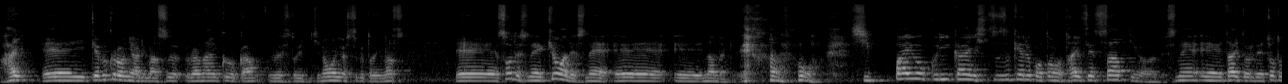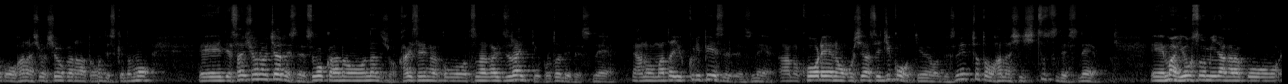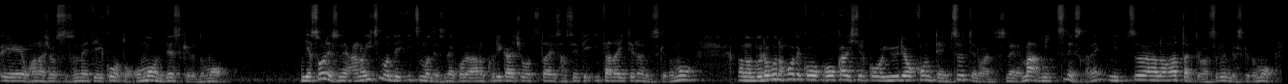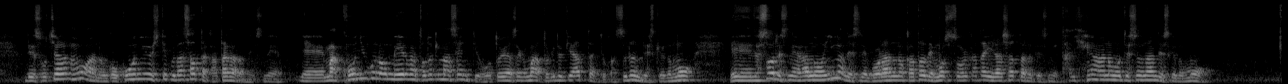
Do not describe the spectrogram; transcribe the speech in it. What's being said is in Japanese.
はい、えー池袋にあります占い空間ウエストリッチの吉嗣と言います。えーそうですね、今日はですね、えーえーなんだっけ あの、失敗を繰り返し続けることの大切さっていうのをですね、えータイトルでちょっとこうお話をしようかなと思うんですけども、えーで最初のうちはですね、すごくあの、なんでしょう、回線がこうつながりづらいということでですね、あのまたゆっくりペースでですね、あの恒例のお知らせ事項っていうのをですね、ちょっとお話ししつつですね、えーまあ様子を見ながらこう、えーお話を進めていこうと思うんですけれども、でそうですね。あのいつもでいつもですねこれあの繰り返しお伝えさせていただいてるんですけどもあのブログの方でこう公開しているこう有料コンテンツっていうのはですねまあ3つですかね。3つあのあったりとかするんですけどもでそちらの方はあのご購入してくださった方からですね、えーまあ、購入後のメールが届きませんっていうお問い合わせがまあ時々あったりとかするんですけども、えーでそうですね。あの今ですねご覧の方でもしそういう方いらっしゃったらですね大変あのお手数なんですけども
